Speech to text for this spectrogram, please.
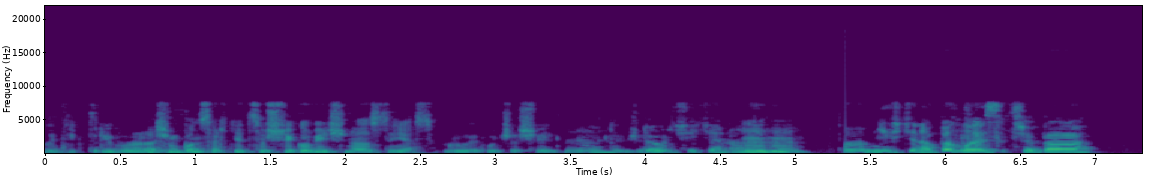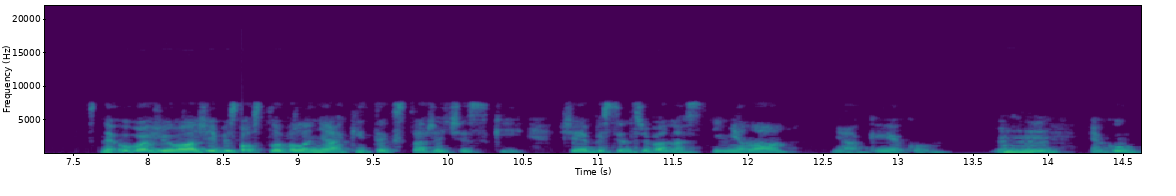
lidi, kteří budou na našem hmm. koncertě, což jako většina stejně asi budou jako Češi. Hmm, takže... To určitě, no. Mm-hmm. Mě ještě napadlo, jestli třeba neuvažovala, že bys oslovila nějaký textaře český, že bys jim třeba nastínila nějaký jako mm-hmm. nějakou,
